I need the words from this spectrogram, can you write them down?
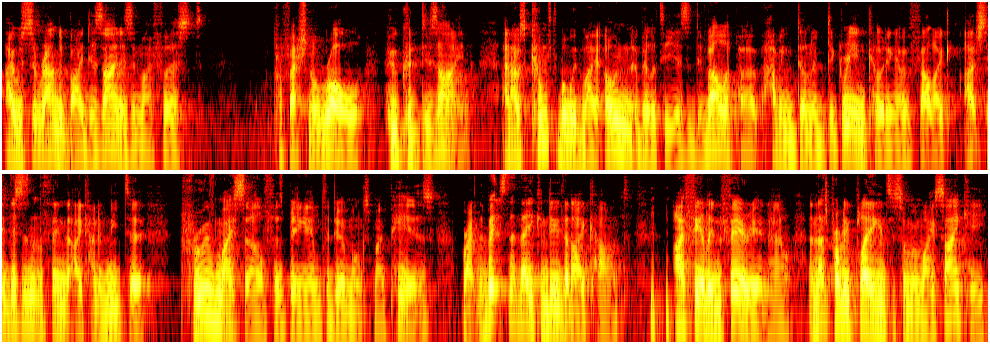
I was surrounded by designers in my first professional role who could design. And I was comfortable with my own ability as a developer, having done a degree in coding. I felt like, actually, this isn't the thing that I kind of need to prove myself as being able to do amongst my peers. Right, the bits that they can do that I can't. I feel inferior now, and that's probably playing into some of my psyche.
